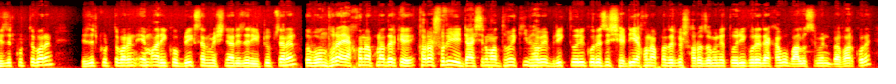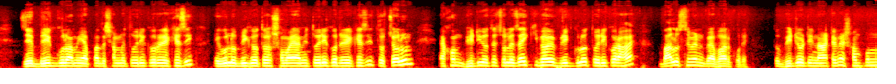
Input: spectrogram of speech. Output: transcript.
ভিজিট করতে পারেন। ভিজিট করতে পারেন M R eco bricks and মেশিনারিজের ইউটিউব চ্যানেল। তো বন্ধুরা এখন আপনাদেরকে সরাসরি এই ডাইসের মাধ্যমে কীভাবে ব্রিক তৈরি করেছি সেটি এখন আপনাদেরকে সরজমিনে তৈরি করে দেখাবো বালু সিমেন্ট ব্যবহার করে। যে ব্রিকগুলো আমি আপনাদের সামনে তৈরি করে রেখেছি এগুলো বিগত সময় আমি তৈরি করে রেখেছি। তো চলুন এখন ভিডিওতে চলে যাই কীভাবে ব্রিকগুলো তৈরি করা হয় বালু সিমেন্ট ব্যবহার করে। তো ভিডিওটি না টেনে সম্পূর্ণ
